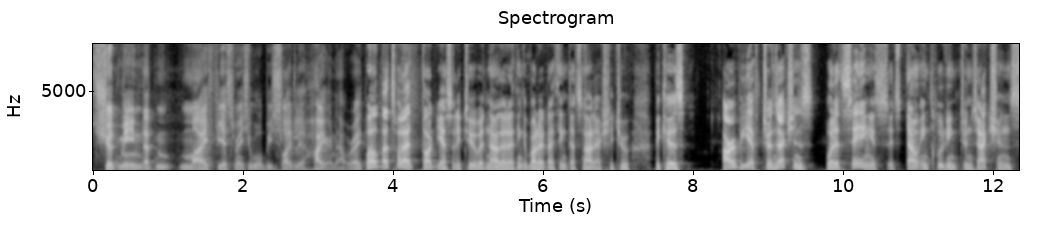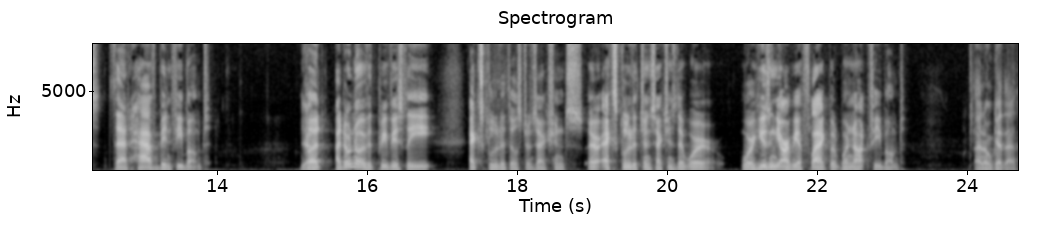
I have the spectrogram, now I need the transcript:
should mean that m- my fee estimation will be slightly higher now, right? Well, that's what I thought yesterday too. But now that I think about it, I think that's not actually true because RBF transactions. What it's saying is it's now including transactions that have been fee bumped. Yeah. But I don't know if it previously excluded those transactions or excluded transactions that were were using the RBF flag but were not fee bumped. I don't get that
